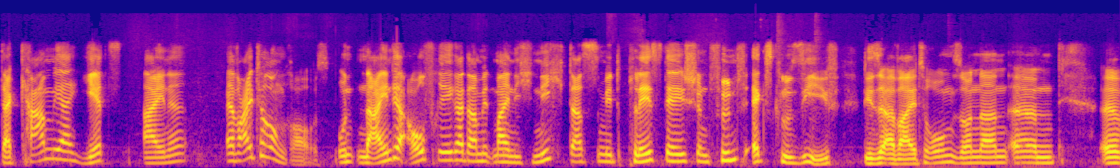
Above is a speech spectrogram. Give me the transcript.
Da kam ja jetzt eine Erweiterung raus. Und nein, der Aufreger, damit meine ich nicht das mit PlayStation 5 exklusiv, diese Erweiterung, sondern ähm, äh,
